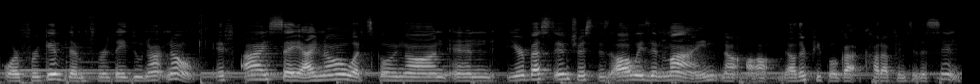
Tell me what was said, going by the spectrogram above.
or forgive them for they do not know. If I say, I know what's going on and your best interest is always in mine, now uh, other people got caught up into the sin.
